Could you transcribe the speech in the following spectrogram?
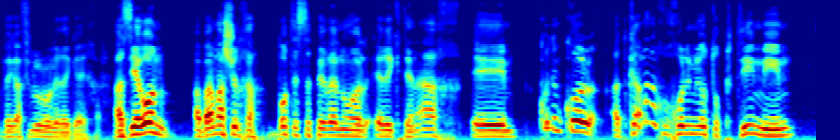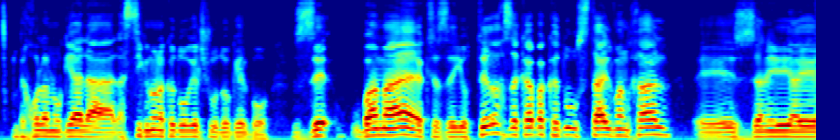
ואפילו לא לרגע אחד. אז ירון, הבמה שלך, בוא תספר לנו על אריק תנח. אה, קודם כל, עד כמה אנחנו יכולים להיות אופטימיים בכל הנוגע לסגנון הכדורגל שהוא דוגל בו. זה, הוא בא מאייאקס, זה יותר החזקה בכדור סטייל ואן חאל, אה, זה, אה,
